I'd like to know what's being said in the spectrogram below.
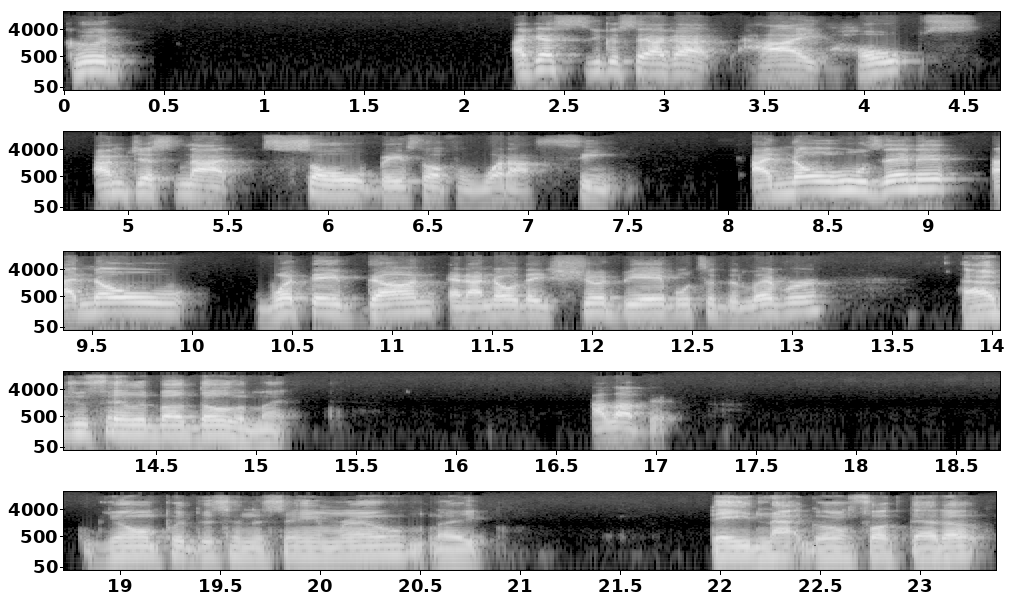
good I guess you could say I got high hopes. I'm just not sold based off of what I've seen. I know who's in it. I know what they've done, and I know they should be able to deliver. How'd you feel about Dolomite? I loved it. You don't put this in the same realm. Like they not gonna fuck that up.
